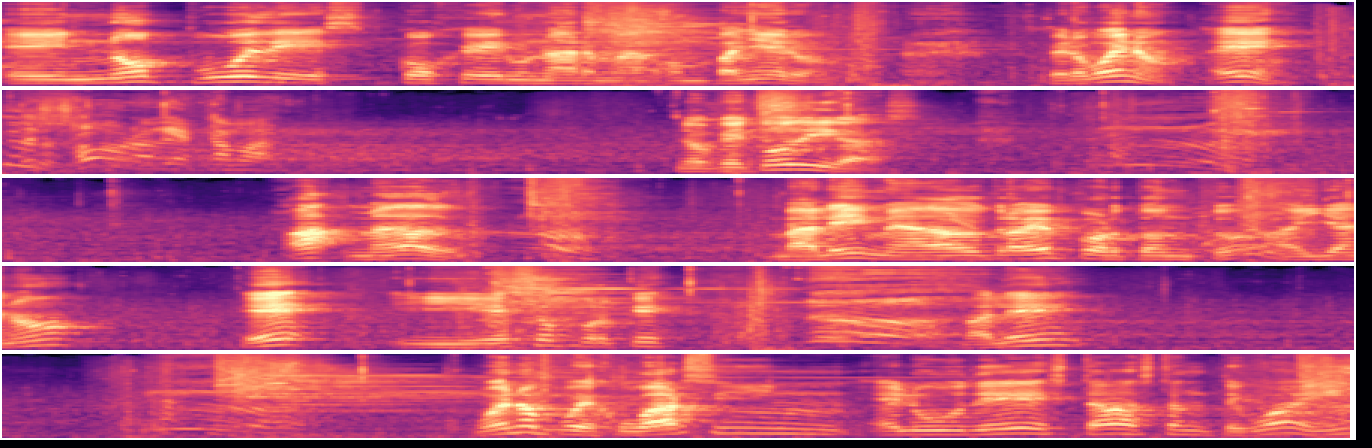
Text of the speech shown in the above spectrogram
Eh, No puedes coger un arma, compañero Pero bueno, eh Es hora de acabar. Lo que tú digas Ah, me ha dado Vale, y me ha dado otra vez por tonto Ahí ya no Eh, ¿y eso por qué? Vale Bueno, pues jugar sin el UD está bastante guay ¿eh?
